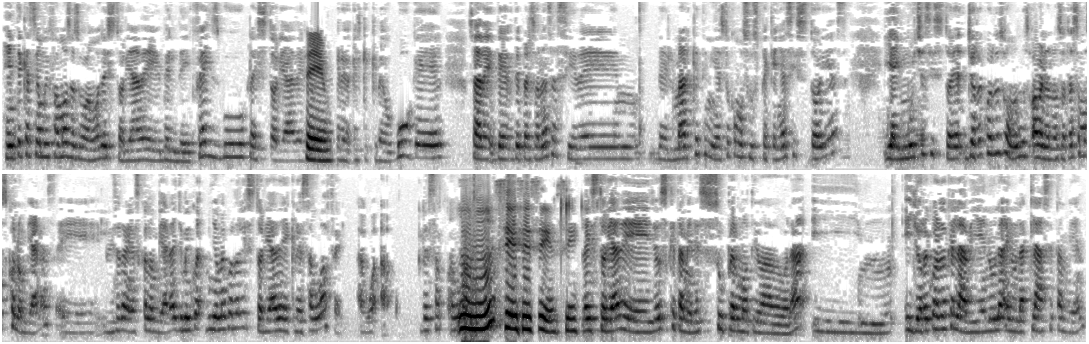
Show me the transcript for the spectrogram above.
gente que ha sido muy famosa, supongamos la historia de, del de Facebook, la historia del el que creó Google, o sea, de, de, personas así de, mm, del marketing y esto como sus pequeñas historias y hay muchas historias. Yo recuerdo, somos, ah, bueno, nosotras somos colombianas, eh, Luisa también es colombiana. Yo me, yo me acuerdo la historia de Cresa Waffle. Agua, Sí, sí, sí, sí. La historia de ellos, que también es súper motivadora. Y, y, yo recuerdo que la vi en una, en una clase también.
